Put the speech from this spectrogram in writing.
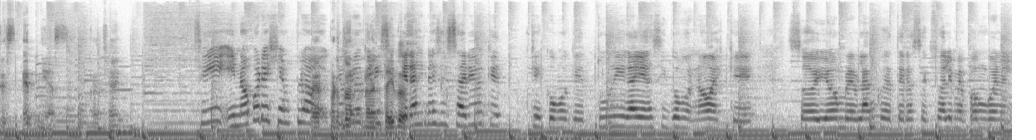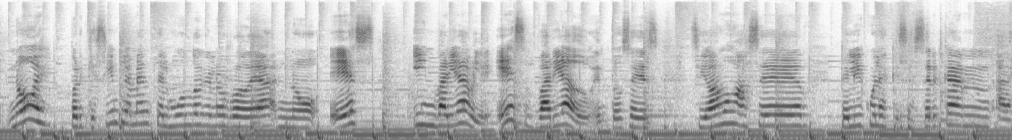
Tes- etnias, ¿cachai? Sí, y no, por ejemplo, Eh, yo creo que ni 92. siquiera es necesario que, que como que tú digas así como, no, es que soy hombre blanco heterosexual y me pongo en el... No, es porque simplemente el mundo que nos rodea no es invariable, es variado. Entonces, si vamos a hacer películas que se acercan a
